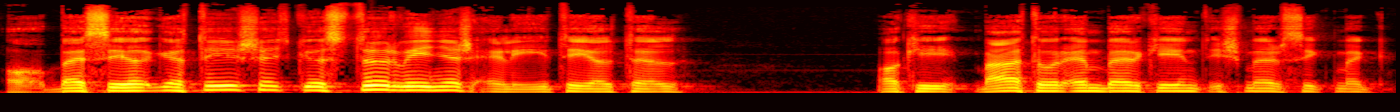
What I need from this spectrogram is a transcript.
A beszélgetés egy köztörvényes elítéltel, aki bátor emberként ismerszik meg.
